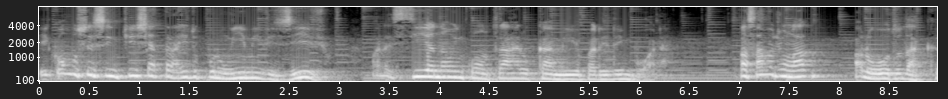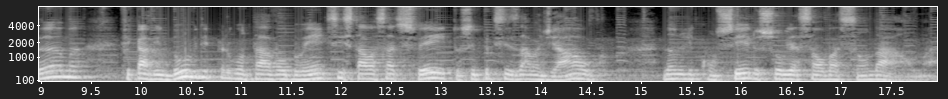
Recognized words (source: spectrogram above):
e como se sentisse atraído por um imã invisível, parecia não encontrar o caminho para ir embora. Passava de um lado para o outro da cama, ficava em dúvida e perguntava ao doente se estava satisfeito, se precisava de algo, dando-lhe conselhos sobre a salvação da alma.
